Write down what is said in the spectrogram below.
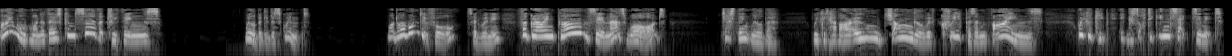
I want one of those conservatory things. Wilbur did a squint. What do I want it for? said Winnie. For growing plants in, that's what. Just think, Wilbur, we could have our own jungle with creepers and vines. We could keep exotic insects in it.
